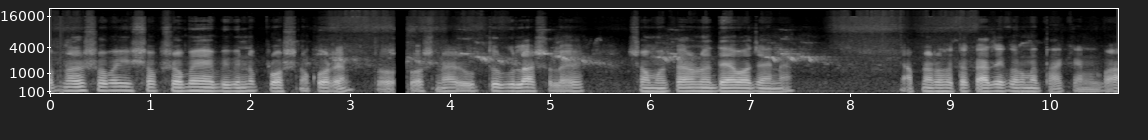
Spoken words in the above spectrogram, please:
আপনারা সবাই সবসময় বিভিন্ন প্রশ্ন করেন। তো প্রশ্নের উত্তরগুলো আসলে সময়ের কারণে দেওয়া যায় না। আপনারা হয়তো কাজে কর্মে থাকেন বা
